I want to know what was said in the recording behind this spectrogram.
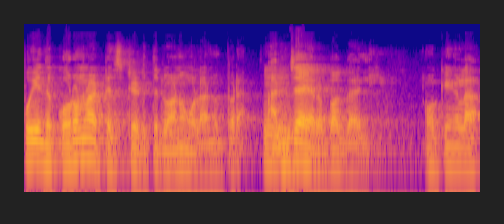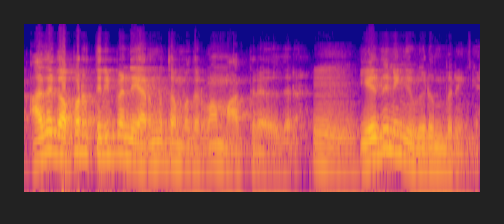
போய் இந்த கொரோனா டெஸ்ட் எடுத்துகிட்டு வான்னு உங்களை அனுப்புகிறேன் அஞ்சாயிரம் ரூபாய் காலி. ஓகேங்களா? அதுக்கப்புறம் திருப்பி அந்த இரநூத்தம்பது ரூபாய் மாத்திரை எழுதுறேன். எது நீங்கள் விரும்புறீங்க?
